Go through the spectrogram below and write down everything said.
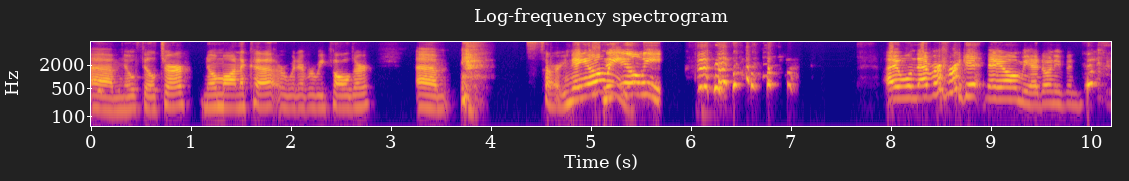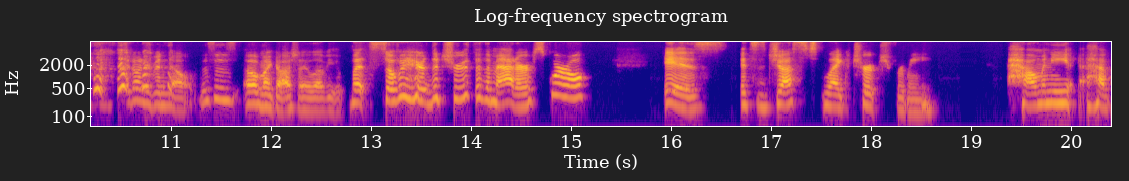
um, no filter, no Monica or whatever we called her. Um, sorry, Naomi. Naomi. I will never forget Naomi. I don't even, I don't even know. This is, oh my gosh, I love you. But so here, the truth of the matter, squirrel, is it's just like church for me. How many have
